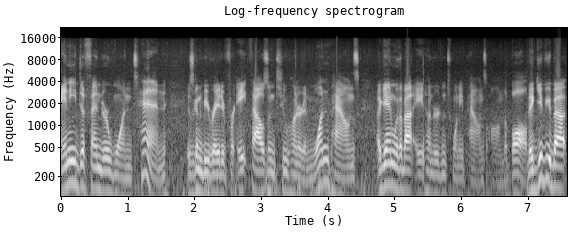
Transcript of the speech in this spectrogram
Any Defender 110 is going to be rated for 8,201 pounds, again with about 820 pounds on the ball. They give you about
